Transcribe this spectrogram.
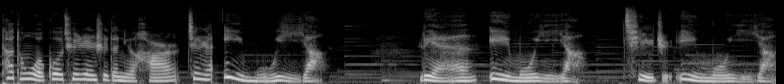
他同我过去认识的女孩竟然一模一样，脸一模一样，气质一模一样，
